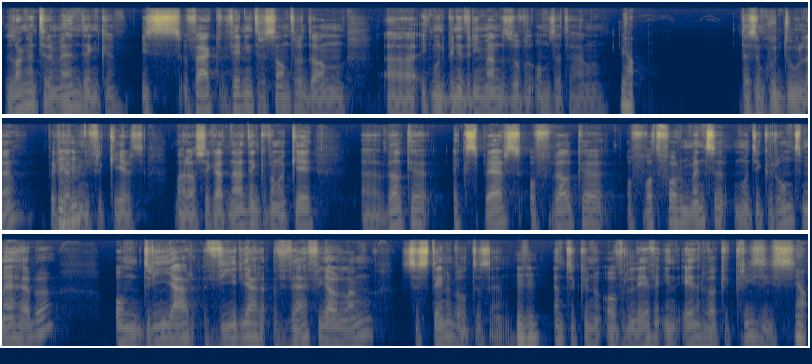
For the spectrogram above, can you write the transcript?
lange termijn denken is vaak veel interessanter dan ik moet binnen drie maanden zoveel omzet halen. Ja. Dat is een goed doel, hè? begrijp me Mhm. niet verkeerd. Maar als je gaat nadenken van oké, eh, welke experts of, welke, of wat voor mensen moet ik rond mij hebben om drie jaar, vier jaar, vijf jaar lang sustainable te zijn Mhm. en te kunnen overleven in eender welke crisis. Ja.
